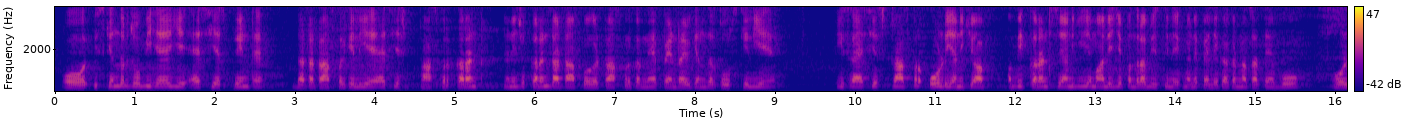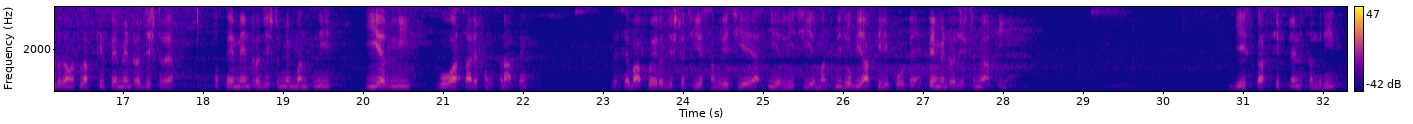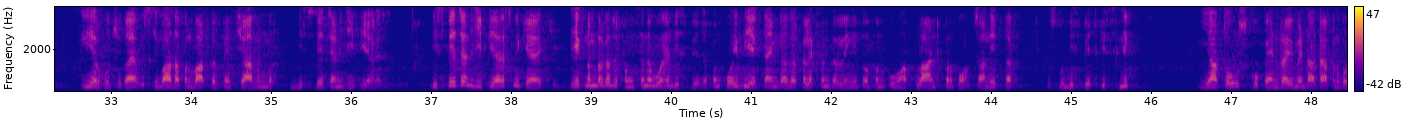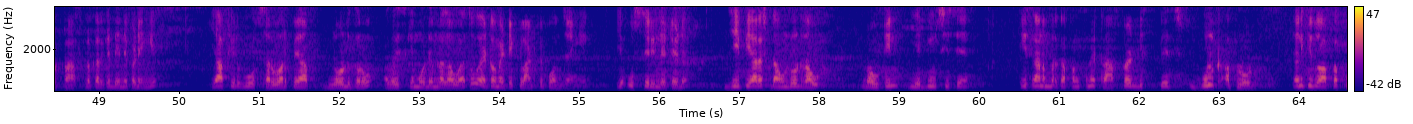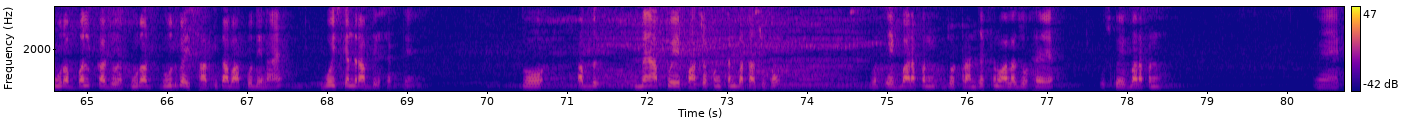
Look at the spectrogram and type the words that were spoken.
और इसके अंदर जो भी है, ये एस प्रिंट है डाटा ट्रांसफ़र के लिए है। एस ट्रांसफ़र करंट यानी जो करंट डाटा आपको अगर ट्रांसफ़र करने हैं पेन ड्राइव के अंदर तो उसके लिए है। तीसरा एस ट्रांसफ़र ओल्ड यानी कि आप अभी करंट से, यानी कि ये मान लीजिए पंद्रह बीस दिन एक महीने पहले का करना चाहते हैं, वो ओल्ड का मतलब फिर पेमेंट रजिस्टर है। तो पेमेंट रजिस्टर में मंथली ईयरली वो सारे फ़ंक्शन आते हैं। जैसे अब आपको रजिस्टर चाहिए समरी चाहिए या ईयरली चाहिए मंथली जो भी आपकी रिपोर्ट है पेमेंट रजिस्टर में आती हैं। ये इसका शिफ्ट एंड समरी क्लियर हो चुका है। उसके बाद अपन बात करते हैं चार number dispatch and GPRS dispatch and GPRS में क्या है कि एक नंबर का जो फ़ंक्शन है वो है डिस्पेच अपन कोई भी एक टाइम का अगर कलेक्शन कर लेंगे तो अपन को वहाँ प्लांट पर पहुँचाने तक उसको डिस्पेच की स्लिप या तो उसको पेन ड्राइव में डाटा अपन को ट्रांसफ़र करके देने पड़ेंगे, या फिर वो सर्वर पे आप लोड करो, अगर इसके मोडेम लगा हुआ है तो वो ऑटोमेटिक प्लांट पे पहुँच जाएँगे। ये उससे रिलेटेड है। G P R S download routine ये भी उसी से है। तीसरा नंबर का फ़ंक्शन है ट्रांसफ़र डिस्पेच बुल्क अपलोड यानी कि जो आपका पूरा बल्क का जो है, पूरा दूध का हिसाब किताब आपको देना है, वो इसके अंदर आप दे सकते हैं। तो अब मैं आपको ये पाँचों फ़ंक्शन बता चुका हूँ। और एक बार अपन जो ट्रांजैक्शन वाला जो है, उसको एक बार अपन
